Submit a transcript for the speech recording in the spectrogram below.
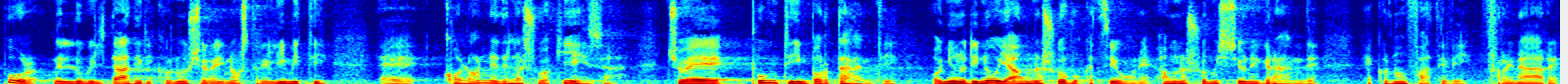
pur nell'umiltà di riconoscere i nostri limiti, eh, colonne della sua Chiesa, cioè punti importanti. Ognuno di noi ha una sua vocazione, ha una sua missione grande. Ecco, non fatevi frenare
